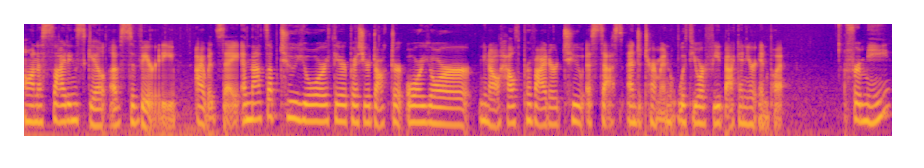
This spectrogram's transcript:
on a sliding scale of severity. I would say. And that's up to your therapist, your doctor, or your, you know, health provider to assess and determine with your feedback and your input. For me,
